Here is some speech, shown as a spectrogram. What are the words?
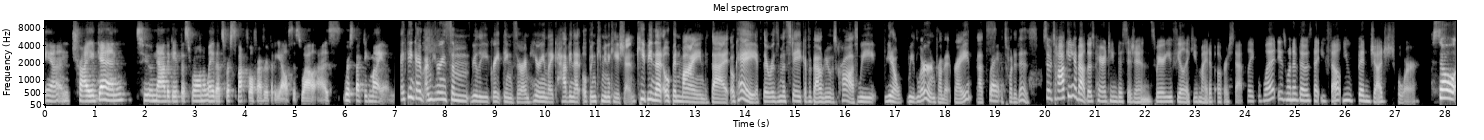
and try again to navigate this role in a way that's respectful for everybody else as well as respecting my own. I think I'm, I'm hearing some really great things there. I'm hearing like having that open communication, keeping that open mind that, okay, if there was a mistake, if a boundary was crossed, we, you know, we learn from it, right? That's, Right. that's what it is. So talking about those parenting decisions where you feel like you might have overstepped, like what is one of those that you felt you've been judged for? So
